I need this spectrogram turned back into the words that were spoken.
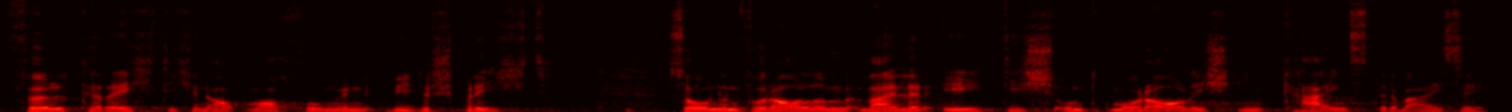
völkerrechtlichen Abmachungen widerspricht, sondern vor allem, weil er ethisch und moralisch in keinster Weise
